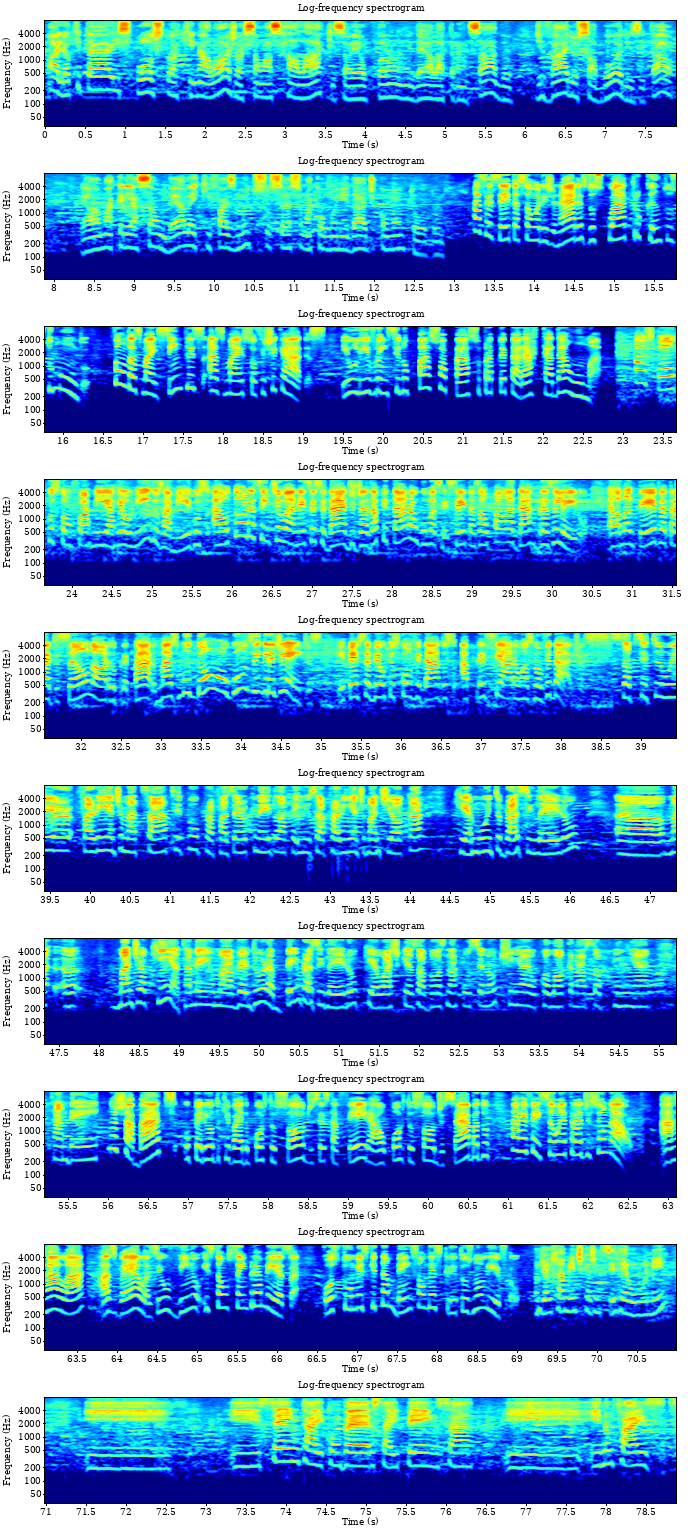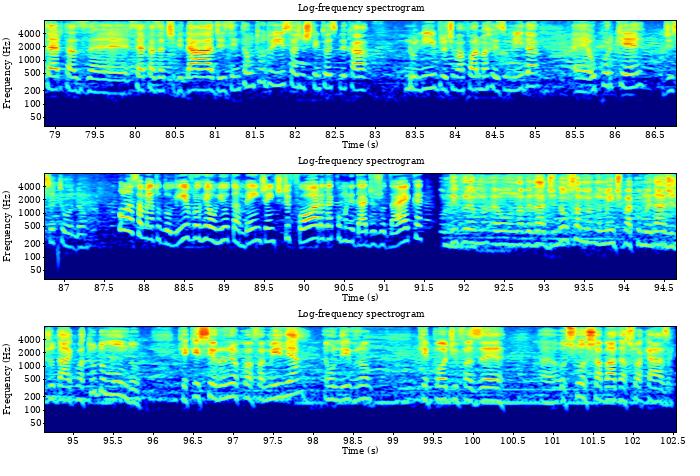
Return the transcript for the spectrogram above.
Olha, o que está exposto aqui na loja são as halá, que são, é o pão dela trançado, de vários sabores e tal. É uma criação dela e que faz muito sucesso na comunidade como um todo. As receitas são originárias dos quatro cantos do mundo. Vão das mais simples às mais sofisticadas. E o livro ensina o passo a passo para preparar cada uma. Aos poucos, conforme ia reunindo os amigos, a autora sentiu a necessidade de adaptar algumas receitas ao paladar brasileiro. Ela manteve a tradição na hora do preparo, mas mudou alguns ingredientes e percebeu que os convidados apreciaram as novidades substituir farinha de matzá tipo para fazer o knedlach e usar farinha de mandioca, que é muito brasileiro. Uh, uh, mandioquinha, também uma verdura bem brasileiro, que eu acho que as avós na Rússia não tinham, eu coloco na sopinha também. No Shabat, o período que vai do pôr do sol de sexta-feira ao pôr do sol de sábado, a refeição é tradicional. A ralá, as velas e o vinho estão sempre à mesa, costumes que também são descritos no livro. Onde é realmente que a gente se reúne e, e senta e conversa e pensa e, e não faz certas, é, certas atividades. Então, tudo isso a gente tentou explicar no livro de uma forma resumida é, o porquê disso tudo. O lançamento do livro reuniu também gente de fora da comunidade judaica. O livro é, uma, é na verdade, não somente para a comunidade judaica, mas todo mundo que quer se reunir com a família. É um livro que pode fazer uh, o seu Shabbat na sua casa.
